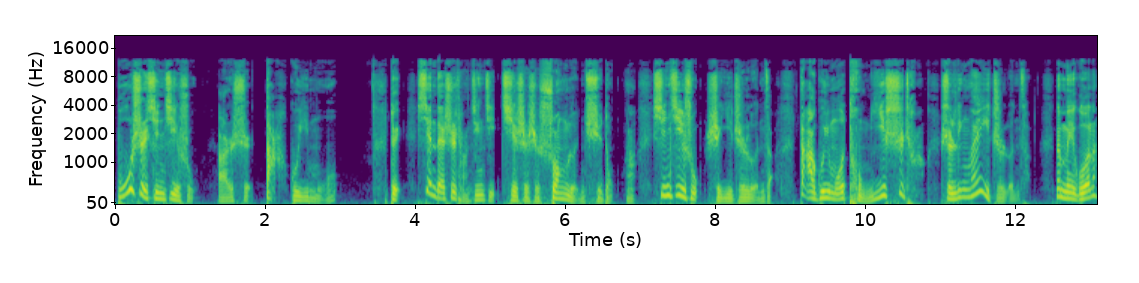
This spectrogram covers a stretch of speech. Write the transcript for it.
不是新技术，而是大规模。对，现代市场经济其实是双轮驱动啊。新技术是一只轮子，大规模统一市场是另外一只轮子。那美国呢，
